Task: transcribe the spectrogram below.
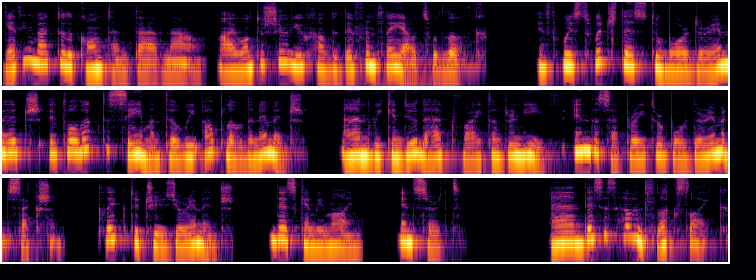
getting back to the Content tab now, I want to show you how the different layouts would look. If we switch this to border image, it'll look the same until we upload an image. And we can do that right underneath in the separator border image section. Click to choose your image. This can be mine. Insert. And this is how it looks like.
